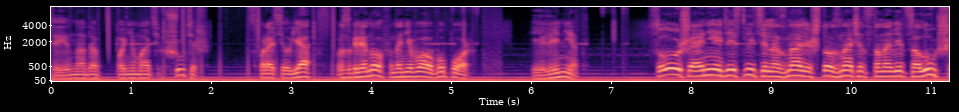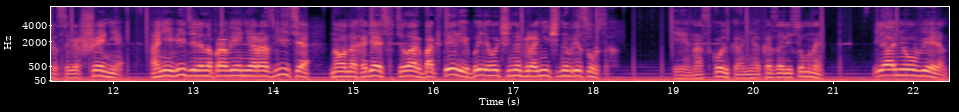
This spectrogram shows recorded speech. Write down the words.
«Ты, надо понимать, шутишь?» — спросил я, взглянув на него в упор. Или нет? Слушай, они действительно знали, что значит становиться лучше, совершеннее. Они видели направление развития, но, находясь в телах бактерий, были очень ограничены в ресурсах. И насколько они оказались умны? Я не уверен.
